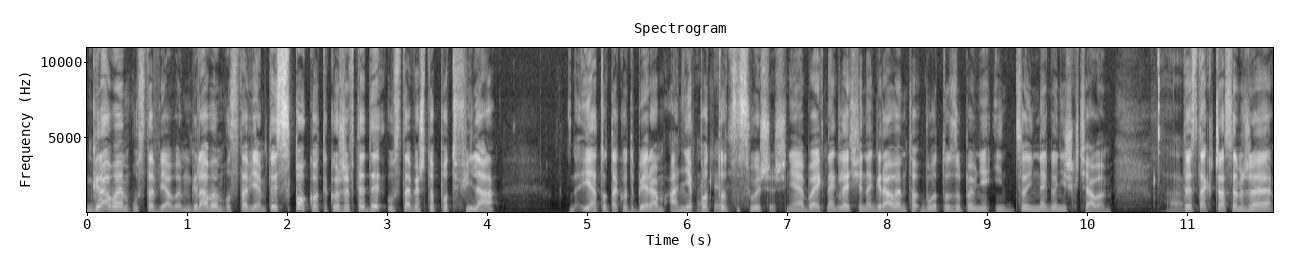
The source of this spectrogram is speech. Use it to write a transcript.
grałem, ustawiałem, grałem, ustawiałem. To jest spoko, tylko że wtedy ustawiasz to pod fila. Ja to tak odbieram, a nie pod to, jest. co słyszysz, nie? Bo jak nagle się nagrałem, to było to zupełnie in, co innego niż chciałem. Tak. To jest tak czasem, że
